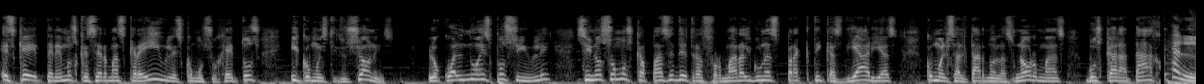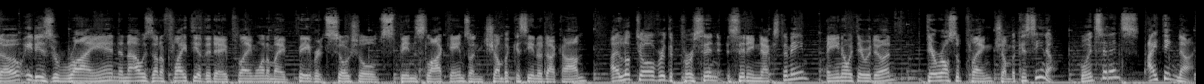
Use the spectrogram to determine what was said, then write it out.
es que tenemos que ser más creíbles como sujetos y como instituciones lo cual no es posible si no somos capaces de transformar algunas prácticas diarias como el saltarnos las normas, buscar atajos. Hello, it is Ryan and I was on a flight the other day playing one of my favorite social spin slot games on chumbacasino.com. I looked over the person sitting next to me and you know what they were doing? They were also playing Chumba Casino. Coincidence? I think not.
